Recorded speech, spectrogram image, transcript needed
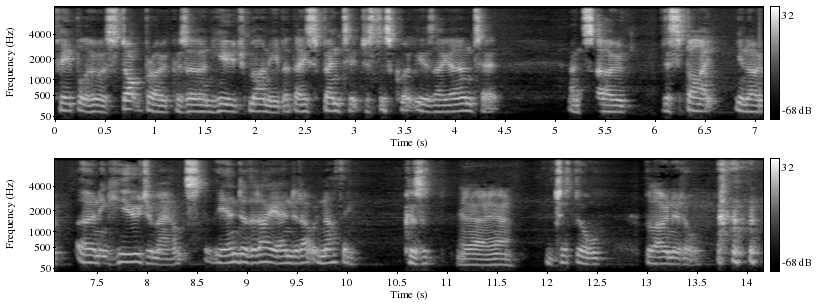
people who are stockbrokers earn huge money, but they spent it just as quickly as they earned it. And so, despite, you know, earning huge amounts, at the end of the day, I ended up with nothing because yeah, yeah, just all blown it all.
